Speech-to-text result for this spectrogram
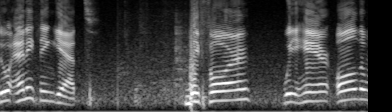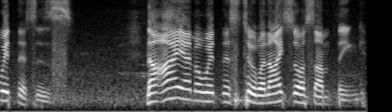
do anything yet before we hear all the witnesses. Now, I am a witness too, and I saw something,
